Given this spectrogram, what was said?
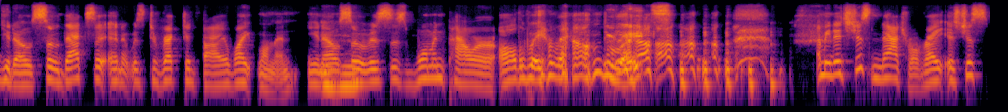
You know, so that's it. And it was directed by a white woman, you know, mm-hmm. so it was this woman power all the way around. Right. I mean, it's just natural, right? It's just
